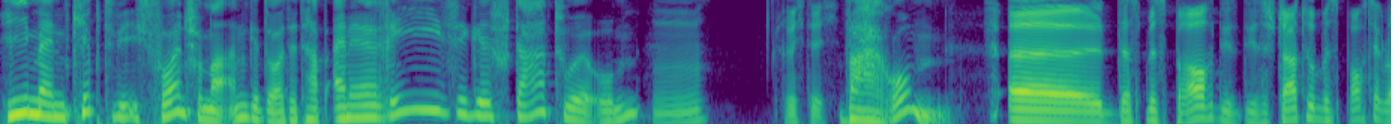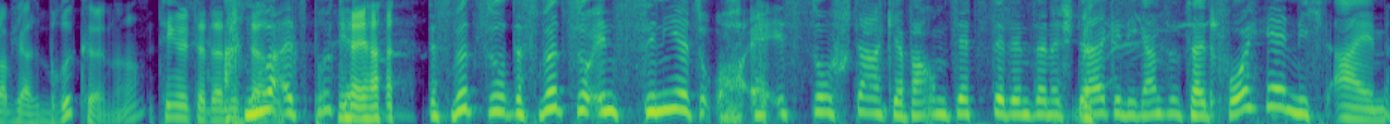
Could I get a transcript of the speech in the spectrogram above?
He-Man kippt, wie ich es vorhin schon mal angedeutet habe, eine riesige Statue um. Mhm, richtig. Warum? Äh, das missbraucht, die, diese Statue missbraucht er, glaube ich, als Brücke, ne? Tingelt er dann nicht Ach, nur dann? als Brücke? Ja, ja. Das wird so, das wird so inszeniert, so, oh, er ist so stark, ja, warum setzt er denn seine Stärke die ganze Zeit vorher nicht ein?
